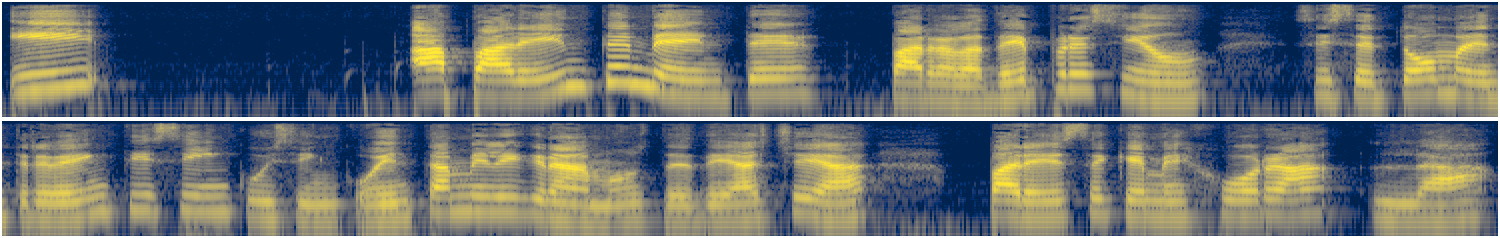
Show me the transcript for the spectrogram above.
Y aparentemente para la depresión, si se toma entre 25 y 50 miligramos de DHA, parece que mejora la,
